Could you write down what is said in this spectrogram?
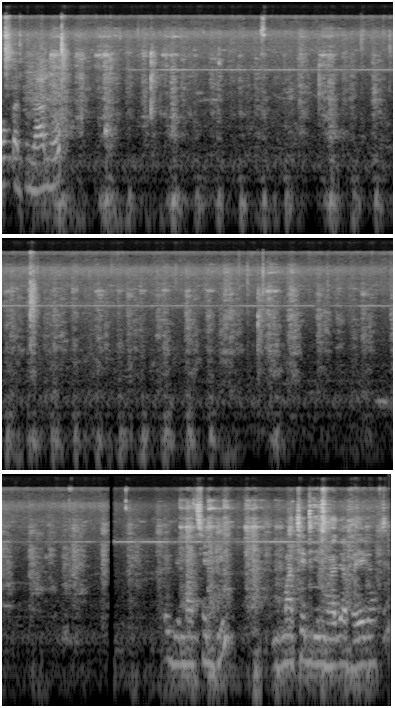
একটু হোক একটু লাল হোক এই যে মাছের ডিম মাছের ডিম ভাজা হয়ে গেছে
